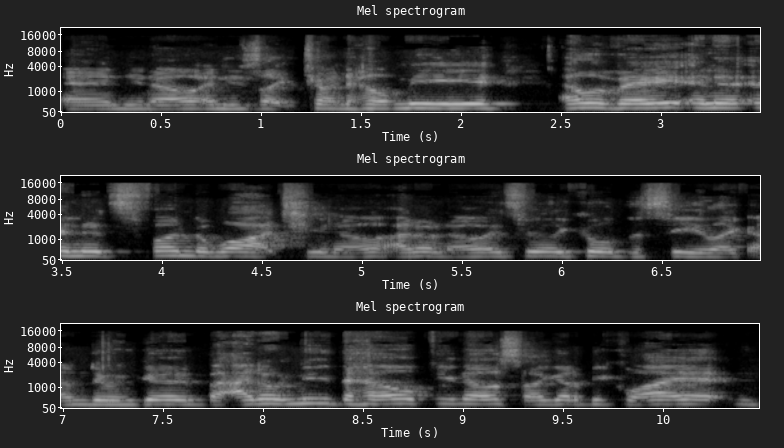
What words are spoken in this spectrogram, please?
and you know and he's like trying to help me elevate. And it, and it's fun to watch you know. I don't know. It's really cool to see like i'm doing good but i don't need the help you know so i got to be quiet. And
